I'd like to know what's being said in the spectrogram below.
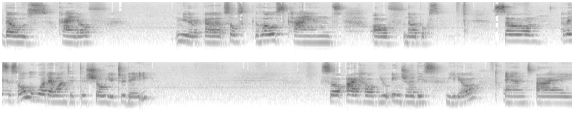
those kind of uh, so those kinds of notebooks. So this is all what I wanted to show you today. So I hope you enjoy this video and I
